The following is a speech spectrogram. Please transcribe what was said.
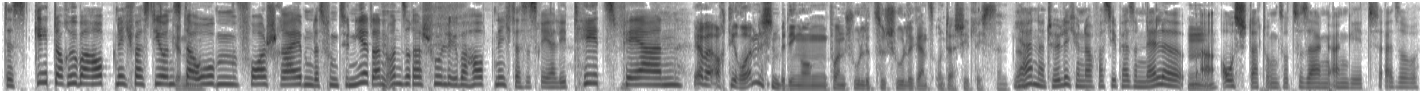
das geht doch überhaupt nicht, was die uns genau. da oben vorschreiben. Das funktioniert an unserer Schule überhaupt nicht. Das ist realitätsfern. Ja, weil auch die räumlichen Bedingungen von Schule zu Schule ganz unterschiedlich sind. Ne? Ja, natürlich. Und auch was die personelle mhm. Ausstattung sozusagen angeht. Also,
